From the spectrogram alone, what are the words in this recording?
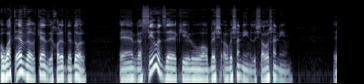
או whatever, כן, זה יכול להיות גדול. אה, ועשינו את זה כאילו הרבה, הרבה שנים, זה שלוש שנים. אה,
